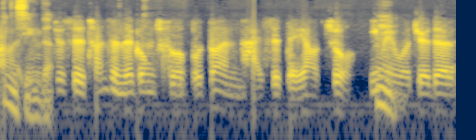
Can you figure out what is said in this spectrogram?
并行的，就是传承的工作不断还是得要做，因为我觉得。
